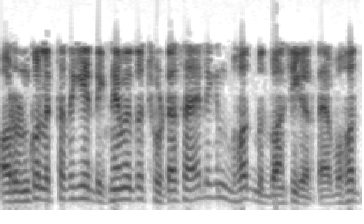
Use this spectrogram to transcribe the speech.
और उनको लगता था कि ये दिखने में तो छोटा सा है लेकिन बहुत बदमाशी करता है बहुत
